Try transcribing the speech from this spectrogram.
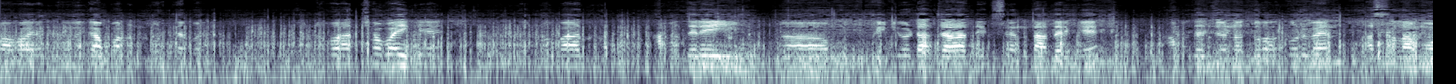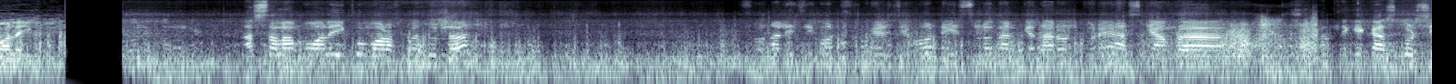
সবাই ভূমিকা পালন করতে পারে। ধন্যবাদ সবাইকে। ধন্যবাদ আমাদের এই ভিডিওটা যারা দেখছেন তাদেরকে। আমাদের জন্য দোয়া করবেন। আসসালামু আলাইকুম। আসসালামু আলাইকুম রহমতুল্লাহ। সোনালী জীবন, সুখের জীবন এই স্লোগানকে ধারণ করে আজকে আমরা সকাল থেকে কাজ করছি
